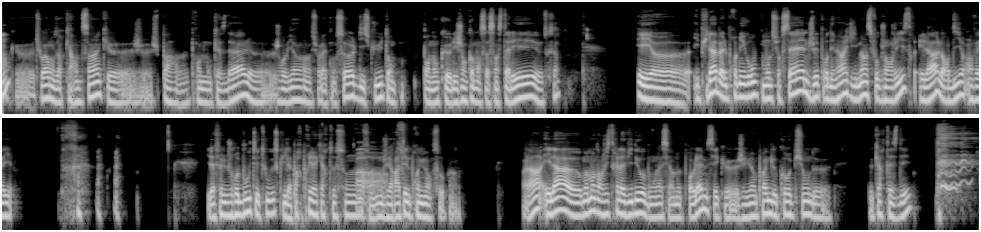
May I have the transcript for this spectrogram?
Donc, euh, tu vois, 11h45, euh, je, je pars prendre mon casse-dalle, euh, je reviens sur la console, discute en- pendant que les gens commencent à s'installer, tout ça. Et, et puis là, bah, le premier groupe monte sur scène, je vais pour démarrer, je dis mince, il faut que j'enregistre. Et là, l'ordi en veille. il a fallu que je reboote et tout, parce qu'il a pas repris la carte son. Enfin, Ah. donc j'ai raté le premier morceau. Quoi. Voilà. Et là, euh, au moment d'enregistrer la vidéo, bon, là, c'est un autre problème, c'est que j'ai eu un problème de corruption de, de carte SD.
